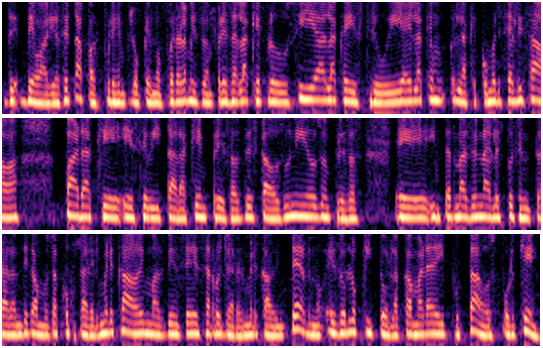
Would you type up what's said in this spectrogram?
de, varias etapas, por ejemplo, que no fuera la misma empresa la que producía, la que distribuía y la que, la que comercializaba, para que eh, se evitara que empresas de Estados Unidos o empresas eh, internacionales pues entraran, digamos, a cooptar el mercado y más bien se desarrollara el mercado interno. Eso lo quitó la Cámara de Diputados. ¿Por qué?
